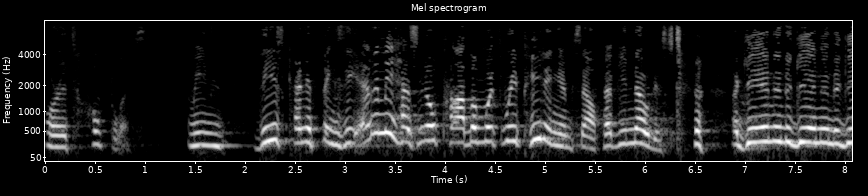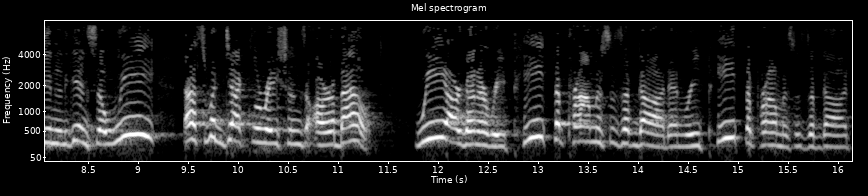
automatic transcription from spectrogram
or it's hopeless. I mean, these kind of things, the enemy has no problem with repeating himself. Have you noticed? again and again and again and again. So we, that's what declarations are about. We are going to repeat the promises of God and repeat the promises of God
